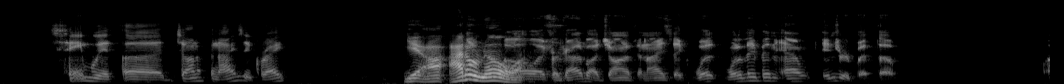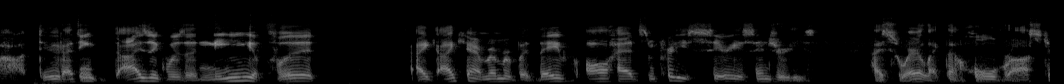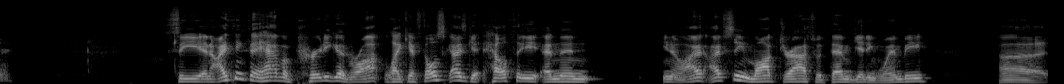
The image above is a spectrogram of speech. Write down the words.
Same with uh, Jonathan Isaac, right? Yeah, I, I don't know. Oh, I forgot about Jonathan Isaac. What what have they been out injured with though? Wow, dude, I think Isaac was a knee, a foot. I I can't remember, but they've all had some pretty serious injuries. I swear, like the whole roster. See, and I think they have a pretty good rot. Like if those guys get healthy, and then, you know, I I've seen mock drafts with them getting Wemby. Uh,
